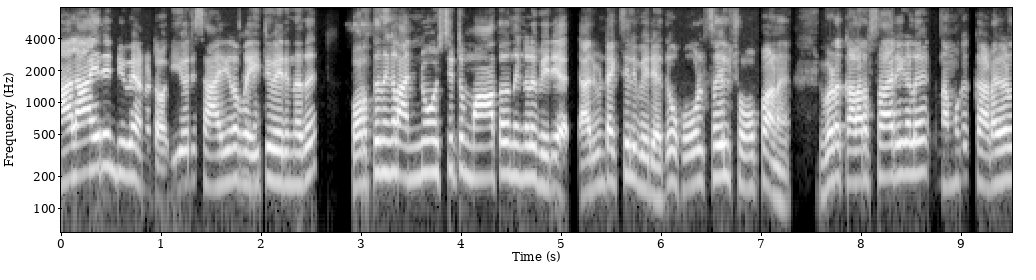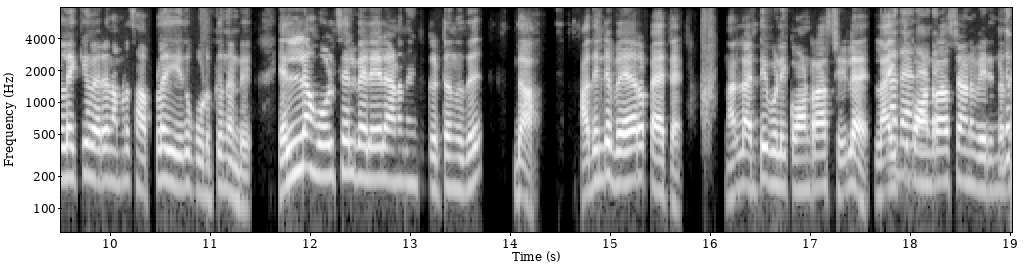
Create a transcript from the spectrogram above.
നാലായിരം രൂപയാണ് കേട്ടോ ഈ ഒരു സാരിയുടെ റേറ്റ് വരുന്നത്. പുറത്ത് നിങ്ങൾ അന്വേഷിച്ചിട്ട് മാത്രം നിങ്ങൾ വരിക. അരുൺ ടെക്സിൽ വരിക. ഇത് ഹോൾസെയിൽ ഷോപ്പാണ് ഇവിടെ കളർ സാരികൾ നമുക്ക് കടകളിലേക്ക് വരെ നമ്മൾ സപ്ലൈ ചെയ്ത് കൊടുക്കുന്നുണ്ട്. എല്ലാം ഹോൾസെയിൽ വിലയിലാണ് നിങ്ങൾക്ക് കിട്ടുന്നത്. ഇതാ അതിന്റെ വേറെ പാറ്റേൺ നല്ല അടിപൊളി കോൺട്രാസ്റ്റ് ഇല്ലേ ലൈറ്റ് കോൺട്രാസ്റ്റ് ആണ് വരുന്നത്.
